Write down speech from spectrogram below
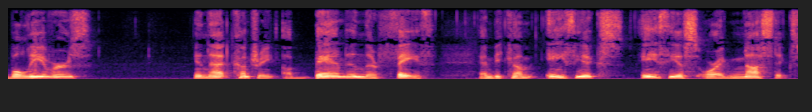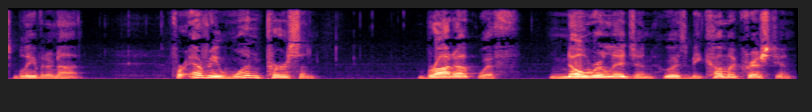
believers in that country abandon their faith and become atheists, atheists or agnostics, believe it or not. For every one person brought up with no religion who has become a Christian,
